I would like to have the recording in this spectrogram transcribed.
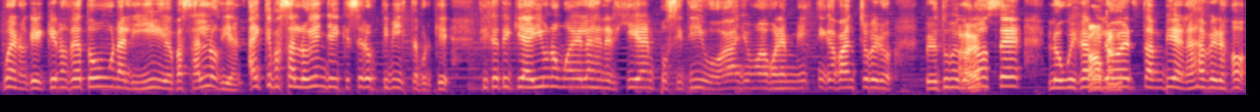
bueno, que, nos da todo un alivio, pasarlo bien. Hay que pasarlo bien y hay que ser optimista, porque fíjate que ahí uno mueve las energías en positivo. ¿ah? Yo me voy a poner mística, Pancho, pero, pero tú me conoces, los We Lovers también, ¿ah? pero...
